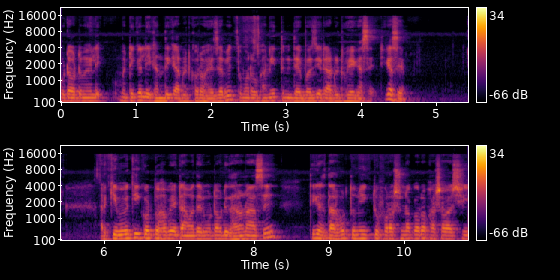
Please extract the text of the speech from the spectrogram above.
ওটা অটোমেটিক্যালি এখান থেকে আপডেট করা হয়ে যাবে। তোমার ওখানেই তুমি দেখবা যে এটা আপডেট হয়ে গেছে, ঠিক আছে? আর কীভাবে কী করতে হবে এটা আমাদের মোটামুটি ধারণা আছে, ঠিক আছে? তারপর তুমি একটু পড়াশোনা করো পাশাপাশি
